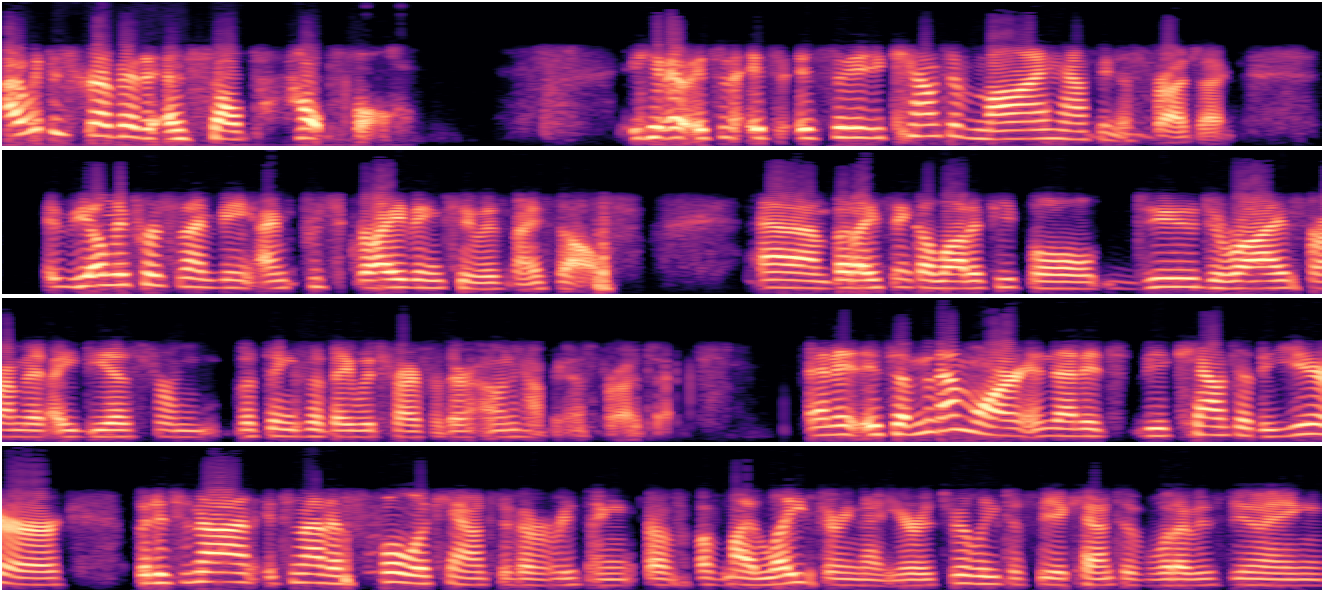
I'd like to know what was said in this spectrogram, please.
I would describe it as self-helpful you know, it's an, it's it's the account of my happiness project. The only person I'm being I'm prescribing to is myself. Um, but I think a lot of people do derive from it ideas from the things that they would try for their own happiness projects. And it, it's a memoir in that it's the account of the year, but it's not it's not a full account of everything of, of my life during that year. It's really just the account of what I was doing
